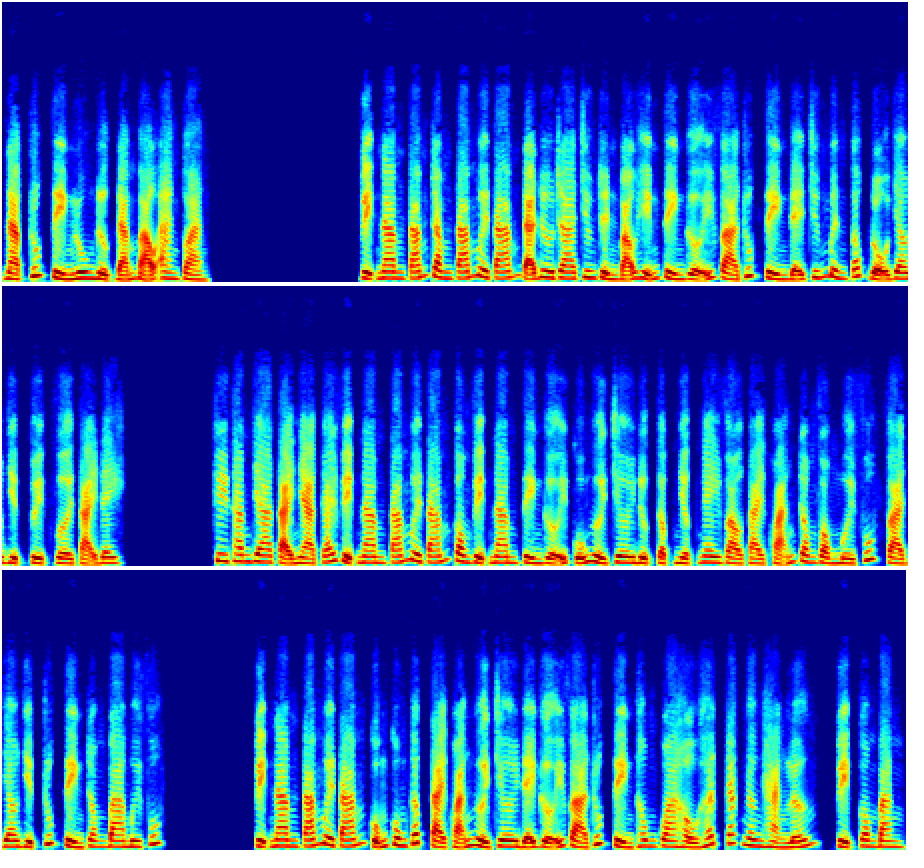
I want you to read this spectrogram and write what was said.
Nạp rút tiền luôn được đảm bảo an toàn. Việt Nam 888 đã đưa ra chương trình bảo hiểm tiền gửi và rút tiền để chứng minh tốc độ giao dịch tuyệt vời tại đây. Khi tham gia tại nhà cái Việt Nam 88 công Việt Nam tiền gửi của người chơi được cập nhật ngay vào tài khoản trong vòng 10 phút và giao dịch rút tiền trong 30 phút. Việt Nam 88 cũng cung cấp tài khoản người chơi để gửi và rút tiền thông qua hầu hết các ngân hàng lớn, Vietcombank,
